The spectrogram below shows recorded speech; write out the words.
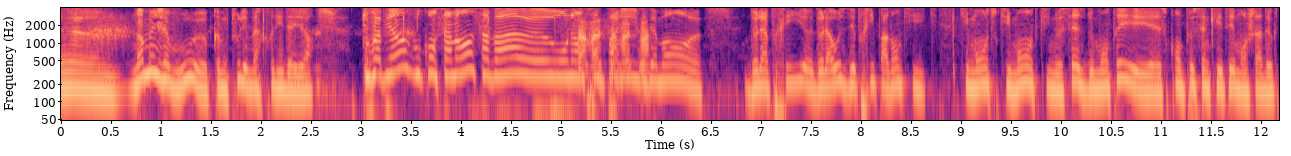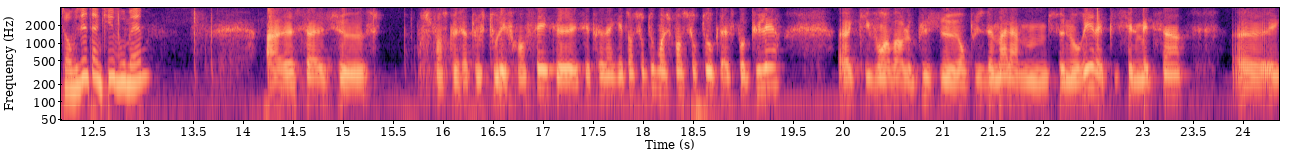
euh, non mais j'avoue, euh, comme tous les mercredis d'ailleurs, Tout va bien vous concernant Ça va euh, On est en train va, de parler va, évidemment euh, de la prix, euh, de la hausse des prix, pardon, qui, qui monte, qui monte, qui ne cesse de monter. Est-ce qu'on peut s'inquiéter, mon cher docteur? Vous êtes inquiet vous-même? Ah, ça, je, je pense que ça touche tous les Français, que c'est très inquiétant. Surtout, moi, je pense surtout aux classes populaires euh, qui vont avoir le plus de, en plus de mal à mm, se nourrir. Et puis, c'est le médecin euh,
